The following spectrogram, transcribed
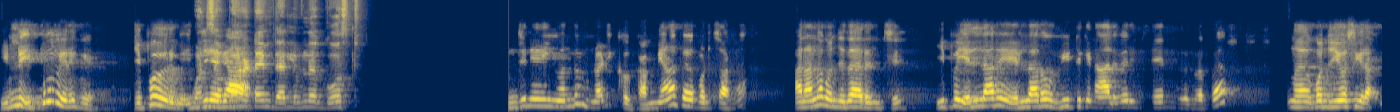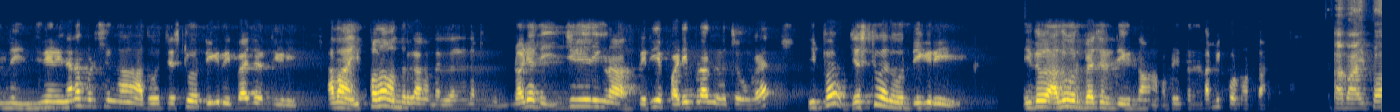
இன்னும் இப்பவும் இருக்கு. இப்பவும் இருக்கு. இன்ஜினியரிங் டைம் தேர் லிவ்ல கோஸ்ட் இன்ஜினியரிங் வந்து முன்னாடி கம்மியான பேர் படிச்சாங்க. அதனால கொஞ்சம் இதா இருந்துச்சு. இப்ப எல்லாரும் எல்லாரும் வீட்டுக்கு நாலு பேர் சேர்ந்து இருக்கிறப்ப கொஞ்சம் யோசிக்கிறா இந்த இன்ஜினியரிங் தானே படிச்சிருக்கான் அது ஒரு ஜஸ்ட் ஒரு டிகிரி பேச்சுலர் டிகிரி அதான் இப்பதான் வந்திருக்காங்க அந்த நினைப்பு முன்னாடி அது இன்ஜினியரிங்டா பெரிய படிப்புடான்னு நினைச்சவங்க இப்ப ஜஸ்ட் அது ஒரு டிகிரி இது அது ஒரு பேச்சுலர் டிகிரி தான் அப்படின்ற நிலைமைக்கு கொண்டு வந்தாங்க ஆமா இப்போ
